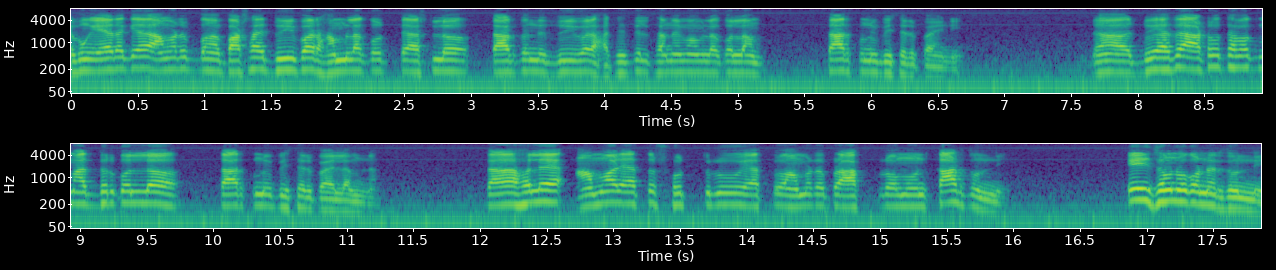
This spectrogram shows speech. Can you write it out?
এবং এর আগে আমার বাসায় দুইবার হামলা করতে আসলো, তার জন্য দুইবার হাতিঝিল থানায় মামলা করলাম। তার কোনো বিচার পাইনি। দুই হাজার আঠারোতে আমাকে মারধর করল, তার কোনো বিচার পাইলাম না। তাহলে আমার এত শত্রু, এত আমার উপর আক্রমণ কার জন্যে? এই জনগণের জন্যে।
